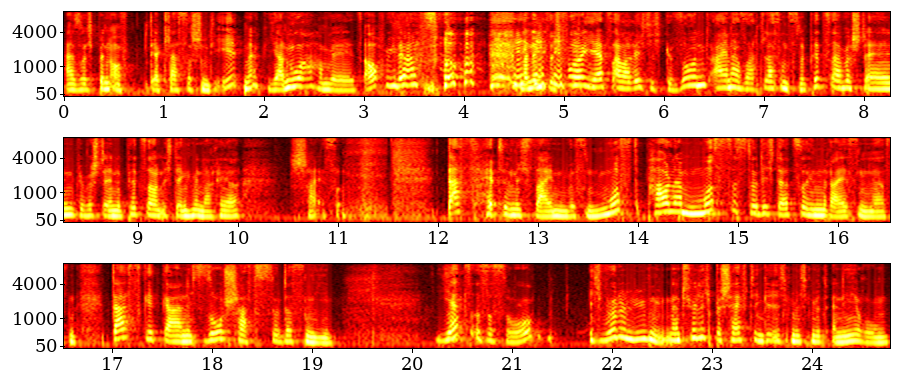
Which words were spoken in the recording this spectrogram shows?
Also ich bin auf der klassischen Diät. Ne? Januar haben wir jetzt auch wieder. So. Man nimmt sich vor, jetzt aber richtig gesund. Einer sagt, lass uns eine Pizza bestellen. Wir bestellen eine Pizza und ich denke mir nachher, scheiße. Das hätte nicht sein müssen. Musst, Paula, musstest du dich dazu hinreißen lassen. Das geht gar nicht. So schaffst du das nie. Jetzt ist es so, ich würde lügen. Natürlich beschäftige ich mich mit Ernährung.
